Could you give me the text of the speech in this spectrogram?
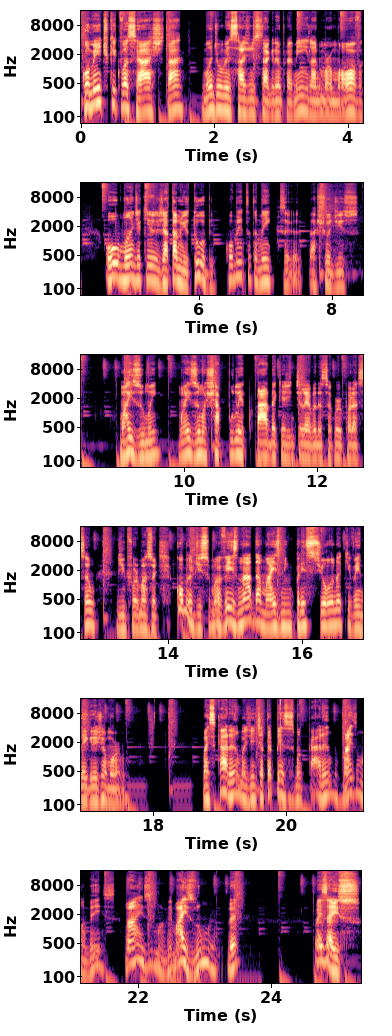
Comente o que, que você acha, tá? Mande uma mensagem no Instagram para mim, lá no Marmova, ou mande aqui, já está no YouTube? Comenta também o que você achou disso. Mais uma, hein? Mais uma chapuletada que a gente leva dessa corporação de informações. Como eu disse uma vez, nada mais me impressiona que vem da igreja mormon. Mas caramba, a gente até pensa assim, caramba, mais uma vez, mais uma vez, mais uma, né? Mas é isso.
